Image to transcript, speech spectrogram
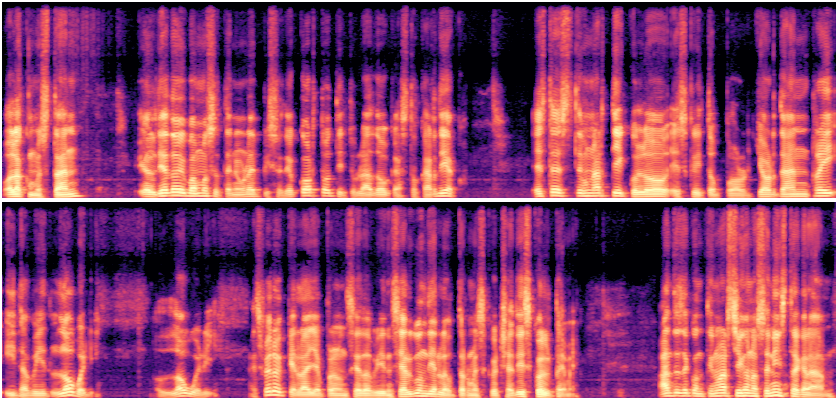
Hola, ¿cómo están? El día de hoy vamos a tener un episodio corto titulado Gasto Cardíaco. Este es un artículo escrito por Jordan Ray y David Lowery. Lowery. Espero que lo haya pronunciado bien. Si algún día el autor me escucha, discúlpeme. Antes de continuar, síganos en Instagram.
